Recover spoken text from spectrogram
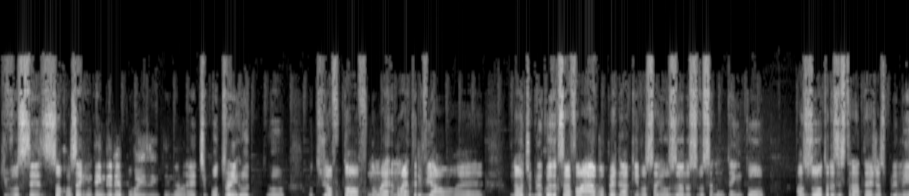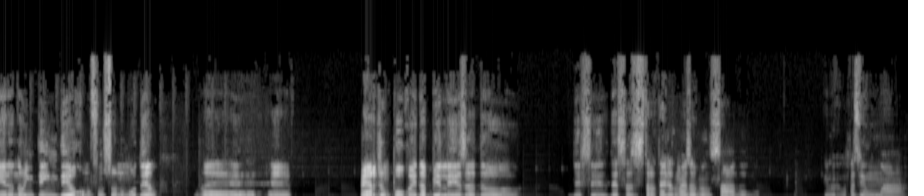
que você só consegue entender depois, entendeu? É tipo o, o, o, o Tree of Thoth. Não é, não é trivial. É, não é o tipo de coisa que você vai falar, ah, vou pegar aqui e vou sair usando. Se você não tentou as outras estratégias primeiro, não entendeu como funciona o modelo, é, é, perde um pouco aí da beleza do, desse, dessas estratégias mais avançadas. Né? Eu vou fazer uma,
